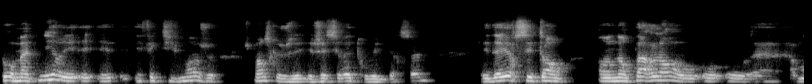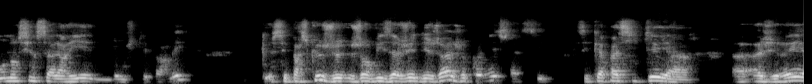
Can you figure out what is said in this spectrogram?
Pour maintenir, et, effectivement, je, je, pense que j'essaierai de trouver une personne. Et d'ailleurs, c'est en, en en parlant au, à mon ancien salarié dont je t'ai parlé, que c'est parce que j'envisageais déjà, je connais ses, ses capacités à, à, gérer.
